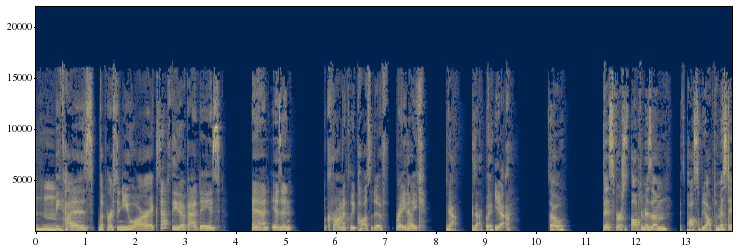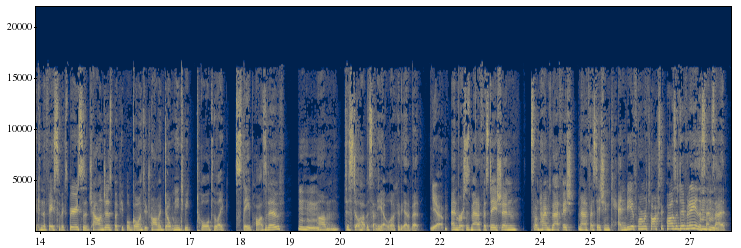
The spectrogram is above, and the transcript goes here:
Mm-hmm. because the person you are accepts that you have bad days and isn't chronically positive, right? Yeah. Like, Yeah, exactly. yeah. So this versus optimism, it's possibly optimistic in the face of experiences and challenges, but people going through trauma don't need to be told to like stay positive hmm um, to still have a sunny outlook at the end of it. Yeah. And versus manifestation, sometimes manifest- manifestation can be a form of toxic positivity in the sense Mhm. that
